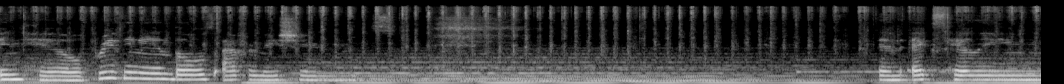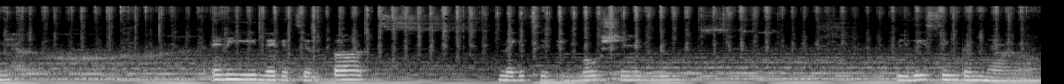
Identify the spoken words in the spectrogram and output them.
inhale, breathing in those affirmations. And exhaling any negative thoughts, negative emotions releasing them now.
